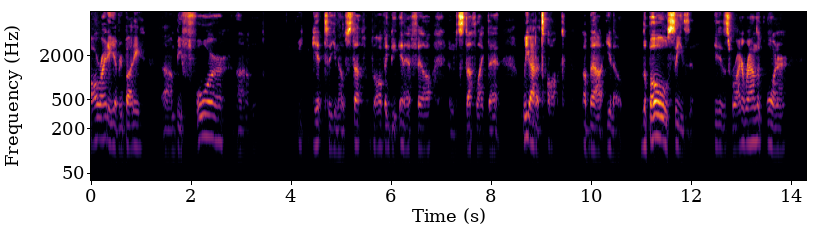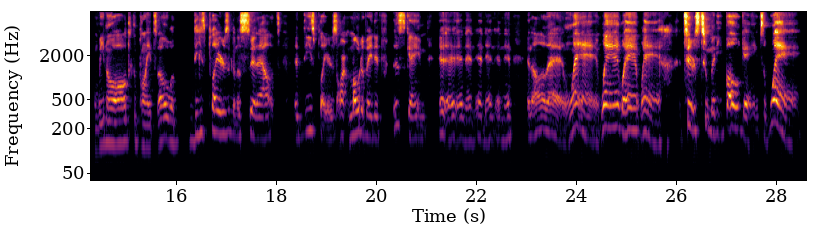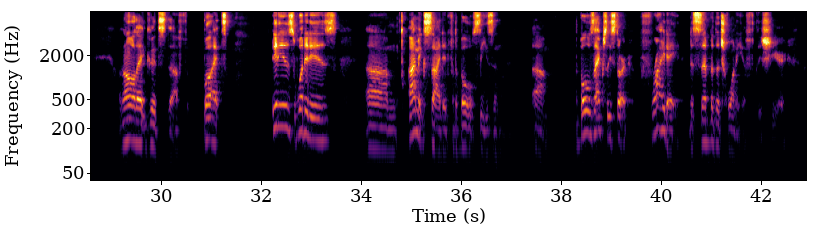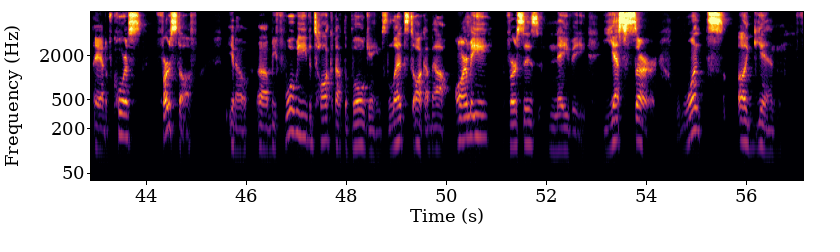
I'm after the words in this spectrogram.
Alrighty, everybody. Um, before um, we get to you know stuff involving the NFL and stuff like that, we got to talk about you know the bowl season. It is right around the corner, and we know all the complaints. Oh, well, these players are going to sit out, and these players aren't motivated for this game, and and and and and, and, and all that. When, when, when, when? There's too many bowl games. When? And all that good stuff. But it is what it is. Um, I'm excited for the bowl season. Um, the bowls actually start Friday, December the 20th this year. And of course, first off, you know, uh, before we even talk about the bowl games, let's talk about Army versus Navy. Yes, sir. Once again,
